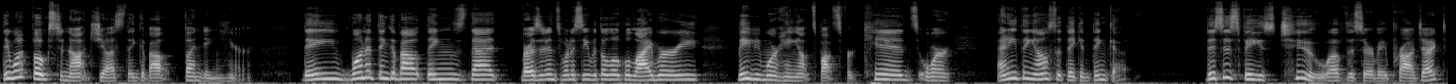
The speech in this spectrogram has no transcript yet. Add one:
They want folks to not just think about funding here. They want to think about things that residents want to see with the local library, maybe more hangout spots for kids, or anything else that they can think of. This is phase two of the survey project,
